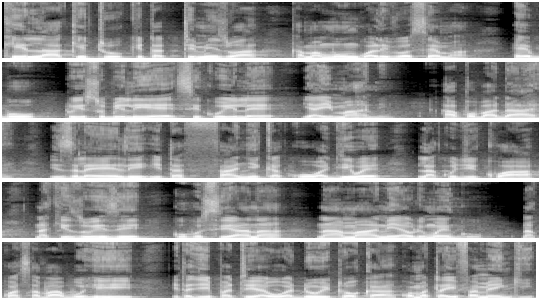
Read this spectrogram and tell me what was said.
kila kitu kitatimizwa kama mungu alivyosema hebu tuisubilie siku ile ya imani. Hapo baadaye israeli itafanyika kuwa jiwe la kujikwaa na kizuizi kuhusiana na amani ya ulimwengu. Na kwa sababu hii itajipatia uadui toka kwa mataifa mengi.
